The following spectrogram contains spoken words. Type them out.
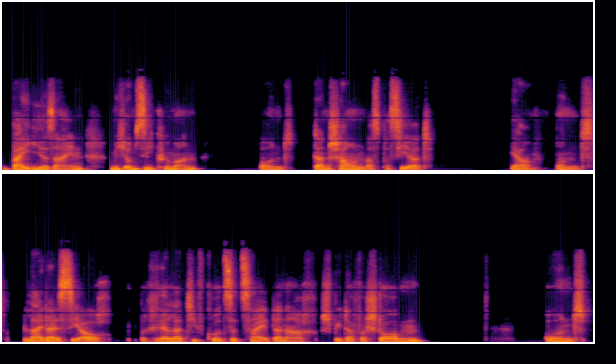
bei ihr sein, mich um sie kümmern und dann schauen, was passiert. Ja, und leider ist sie auch relativ kurze Zeit danach später verstorben. Und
